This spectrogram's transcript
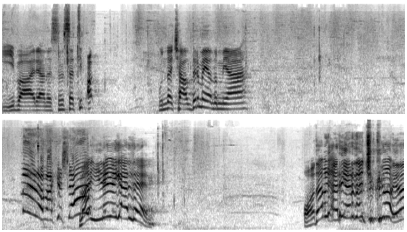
İyi bari anasını satayım. Aa! Bunu da çaldırmayalım ya. Merhaba arkadaşlar. Lan yine mi geldin? O adam her yerden çıkıyor ya.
